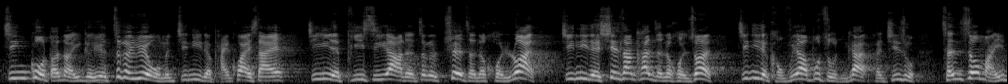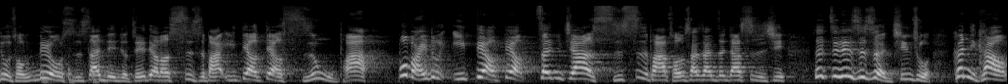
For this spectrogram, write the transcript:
经过短短一个月，这个月我们经历了排快筛，经历了 PCR 的这个确诊的混乱，经历了线上看诊的混乱，经历了口服药不足，你看很清楚，陈时中满意度从六十三点九直接掉到四十八，一掉掉十五趴。不满意度一掉掉，增加了十四趴，从三三增加四十七，所以这件事是很清楚。可你看哦，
